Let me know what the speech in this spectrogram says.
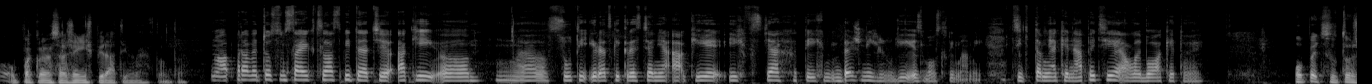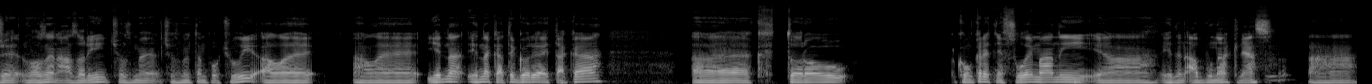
opakujem sa, že inšpiratívne v tomto. No a práve to som sa aj chcela spýtať, akí uh, sú tí irackí kresťania a aký je ich vzťah tých bežných ľudí s moslimami. Cíti tam nejaké napätie, alebo aké to je? Opäť sú to, že rôzne názory, čo sme, čo sme tam počuli, ale, ale jedna, jedna kategória je taká, uh, ktorou konkrétne v Sulejmáni uh, jeden Abuna, kňaz, uh,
